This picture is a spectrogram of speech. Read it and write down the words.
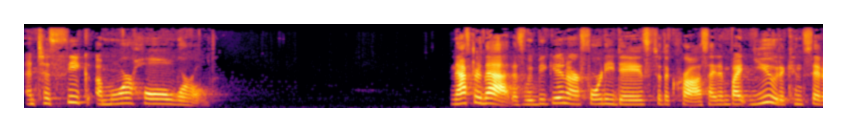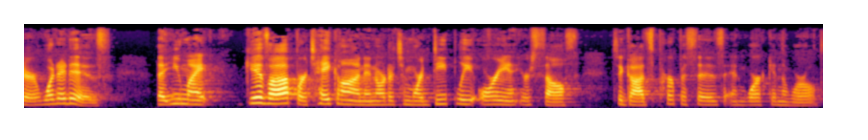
and to seek a more whole world. And after that, as we begin our 40 days to the cross, I'd invite you to consider what it is that you might give up or take on in order to more deeply orient yourself to God's purposes and work in the world.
